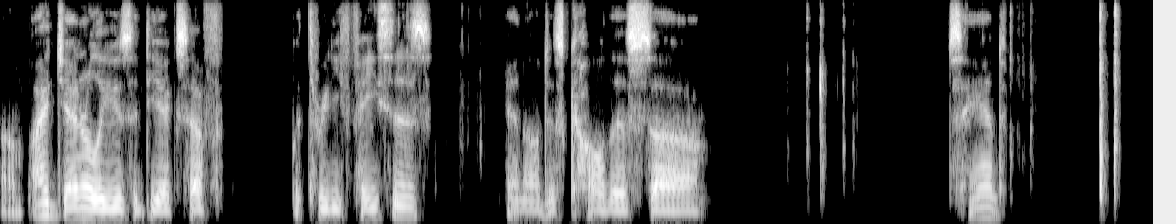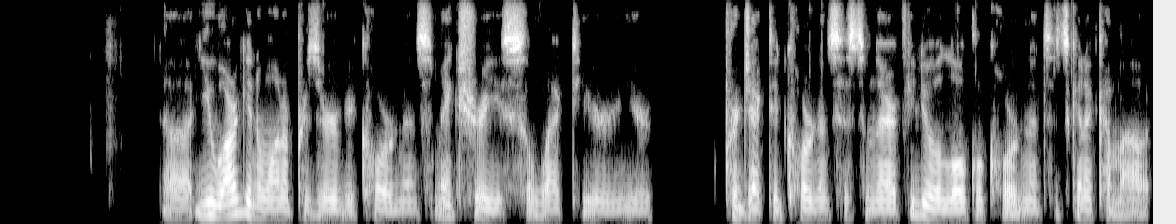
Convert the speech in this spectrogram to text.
Um, I generally use a DXF with 3D faces, and I'll just call this uh, sand. Uh, you are going to want to preserve your coordinates. Make sure you select your, your projected coordinate system there. If you do a local coordinates, it's going to come out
